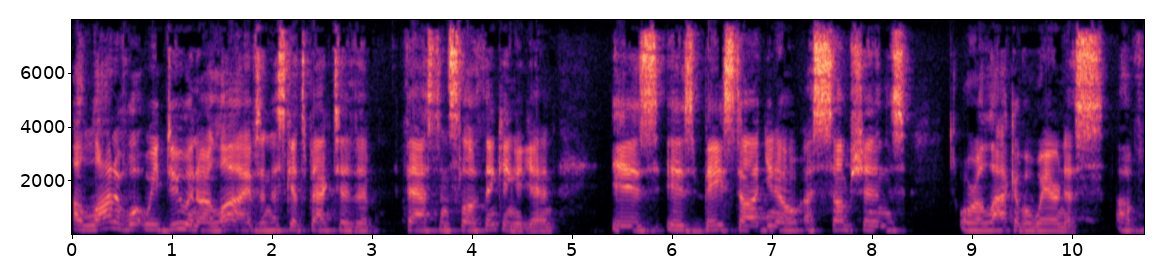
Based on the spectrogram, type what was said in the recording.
a lot of what we do in our lives, and this gets back to the fast and slow thinking again, is is based on you know assumptions or a lack of awareness of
